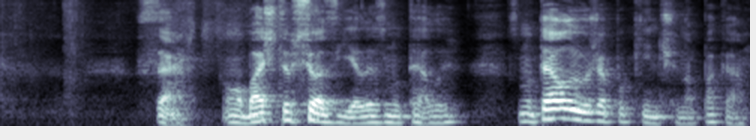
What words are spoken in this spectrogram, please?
Все. О, бачите, все з'їли з нутелою. З нутелою вже покінчено. Пока.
